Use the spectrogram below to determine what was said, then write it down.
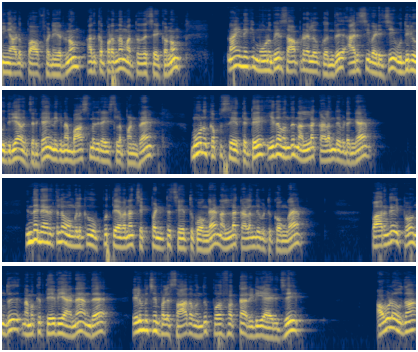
நீங்கள் அடுப்பு ஆஃப் பண்ணிடணும். அதுக்கப்புறம் தான் மற்றதை சேர்க்கணும். நான் இன்றைக்கி மூணு பேர் சாப்பிட்ற அளவுக்கு வந்து அரிசி வடித்து உதிரி உதிரியாக வச்சுருக்கேன். இன்றைக்கி நான் பாஸ்மதி ரைஸில் பண்ணுறேன் மூணு கப்பு சேர்த்துட்டு இதை வந்து நல்லா கலந்து விடுங்க. இந்த நேரத்தில் உங்களுக்கு உப்பு தேவைன்னா செக் பண்ணிவிட்டு சேர்த்துக்கோங்க. நல்லா கலந்து விட்டுக்கோங்க. பாருங்கள் இப்போ வந்து நமக்கு தேவையான அந்த எலுமிச்சம்பழ சாதம் வந்து பர்ஃபெக்டாக ரெடி ஆயிடுச்சு அவ்வளவுதான்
